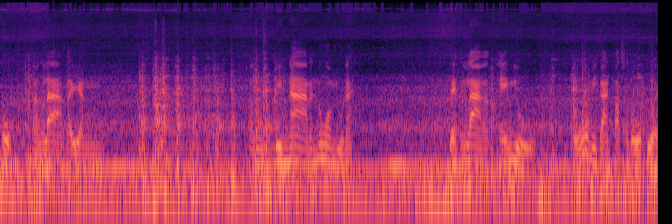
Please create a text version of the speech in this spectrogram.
โอ้ข้างล่างก็ยังข้างดินหน้ามันน่วมอยู่นะ แต่ข้างล่างก็แข็งอยู่ โอ้ มีการปัดสโลปด้วย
